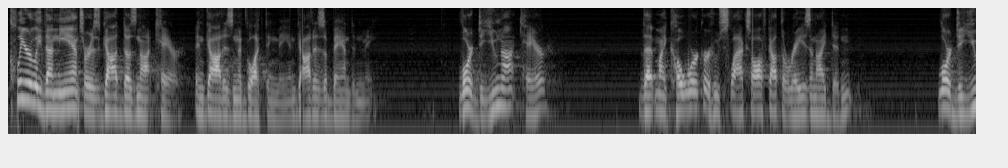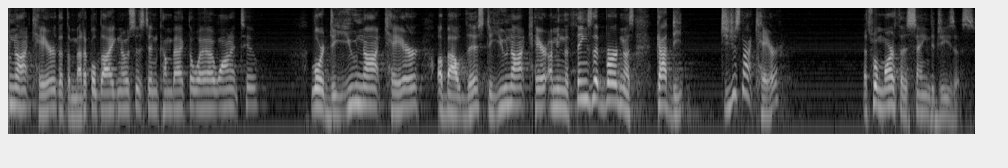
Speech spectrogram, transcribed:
Clearly, then the answer is God does not care, and God is neglecting me, and God has abandoned me. Lord, do you not care that my coworker who slacks off got the raise and I didn't? Lord, do you not care that the medical diagnosis didn't come back the way I want it to? Lord, do you not care about this? Do you not care? I mean, the things that burden us, God, do you, do you just not care? That's what Martha is saying to Jesus.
